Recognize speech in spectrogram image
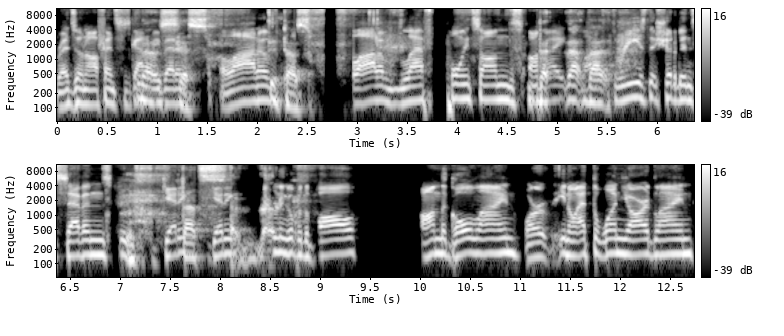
Red zone offense has got to be better. Yes. A lot of it does. A lot of left points on on that, right. That, that, threes that should have been sevens. Getting getting turning over the ball on the goal line or you know at the one yard line.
